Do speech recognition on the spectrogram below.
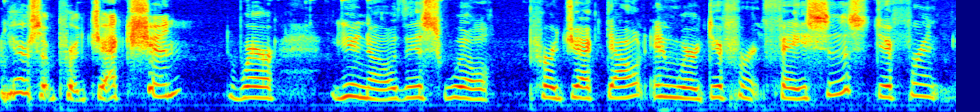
There's a projection where, you know, this will project out and where different faces, different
